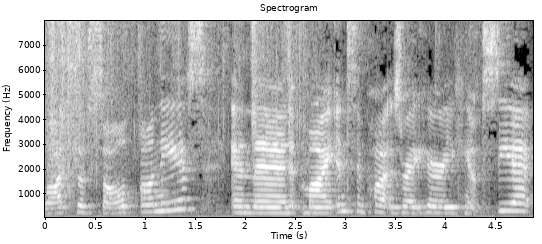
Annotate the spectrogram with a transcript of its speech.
lots of salt on these, and then my Instant Pot is right here, you can't see it.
